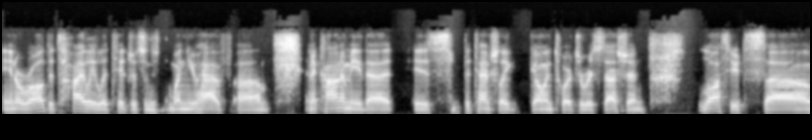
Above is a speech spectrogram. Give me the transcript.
in a world that's highly litigious, and when you have um, an economy that is potentially going towards a recession, lawsuits uh,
